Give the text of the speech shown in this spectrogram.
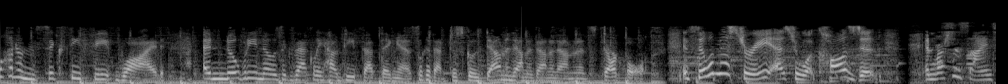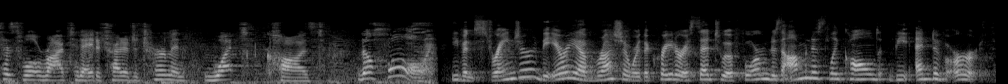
260 feet wide, and nobody knows exactly how deep that thing is. Look at that, it just goes down and down and down and down, and it's a dark hole. It's still a mystery as to what caused it. And Russian scientists will arrive today to try to determine what caused the hole. Even stranger, the area of Russia where the crater is said to have formed is ominously called the end of Earth.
